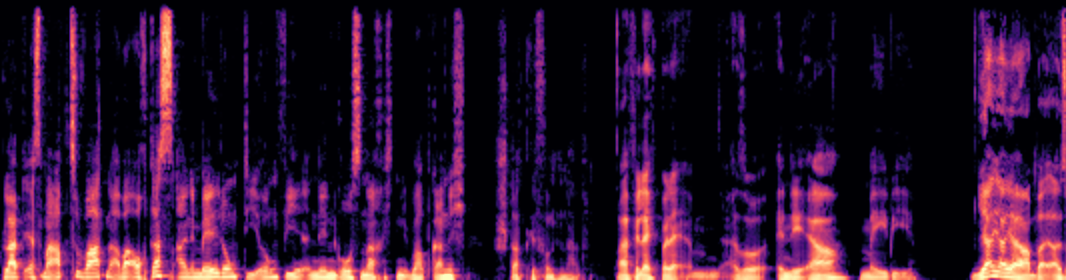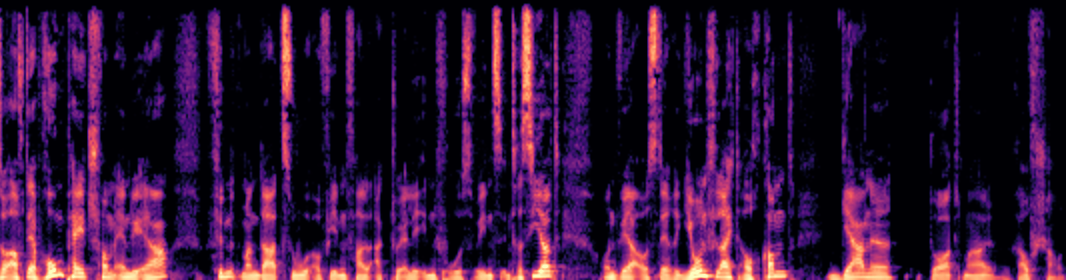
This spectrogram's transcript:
bleibt erstmal abzuwarten, aber auch das eine Meldung, die irgendwie in den großen Nachrichten überhaupt gar nicht stattgefunden hat. War vielleicht bei der, ähm, also NDR, maybe. Ja, ja, ja, also auf der Homepage vom NDR findet man dazu auf jeden Fall aktuelle Infos. Wen es interessiert und wer aus der Region vielleicht auch kommt, gerne dort mal raufschauen.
